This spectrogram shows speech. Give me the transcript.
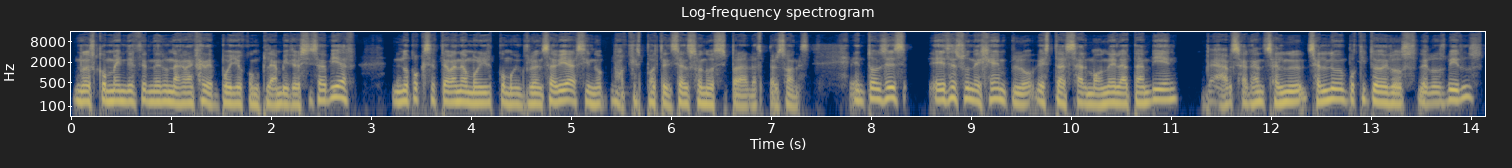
no es conveniente tener una granja de pollo con clamidosis aviar, no porque se te van a morir como influenza aviar, sino porque es potencial zoonosis para las personas. Entonces, ese es un ejemplo. Esta salmonela también, ah, saliendo un poquito de los, de los virus,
